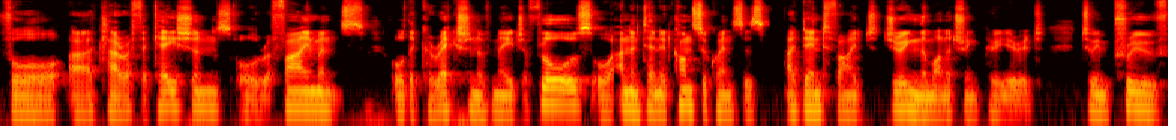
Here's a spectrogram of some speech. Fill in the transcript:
for uh, clarifications or refinements or the correction of major flaws or unintended consequences identified during the monitoring period to improve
